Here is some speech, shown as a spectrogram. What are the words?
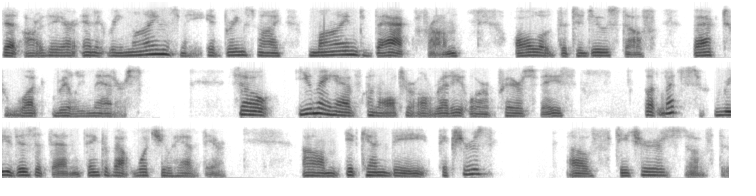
that are there, and it reminds me, it brings my mind back from all of the to do stuff back to what really matters. So you may have an altar already or a prayer space, but let's revisit that and think about what you have there. Um, it can be pictures of teachers, of the,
